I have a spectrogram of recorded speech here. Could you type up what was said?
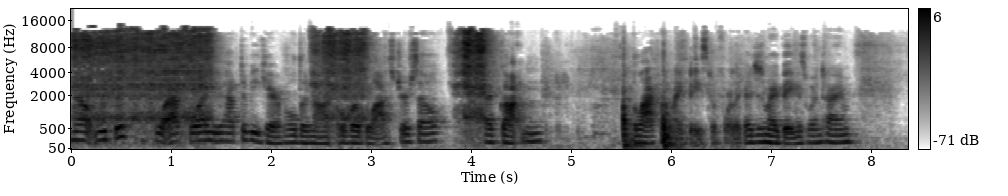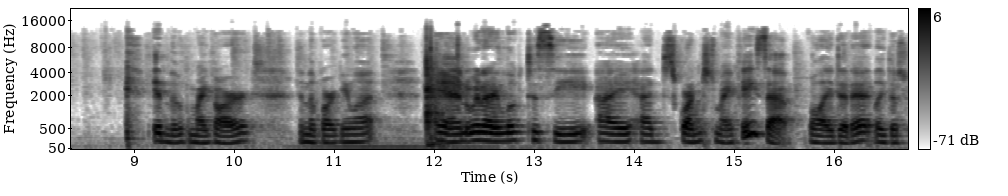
Now, with this black one, you have to be careful to not over blast yourself. I've gotten black on my face before. Like I did my bangs one time in the my car in the parking lot. And when I looked to see, I had scrunched my face up while I did it, like this.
